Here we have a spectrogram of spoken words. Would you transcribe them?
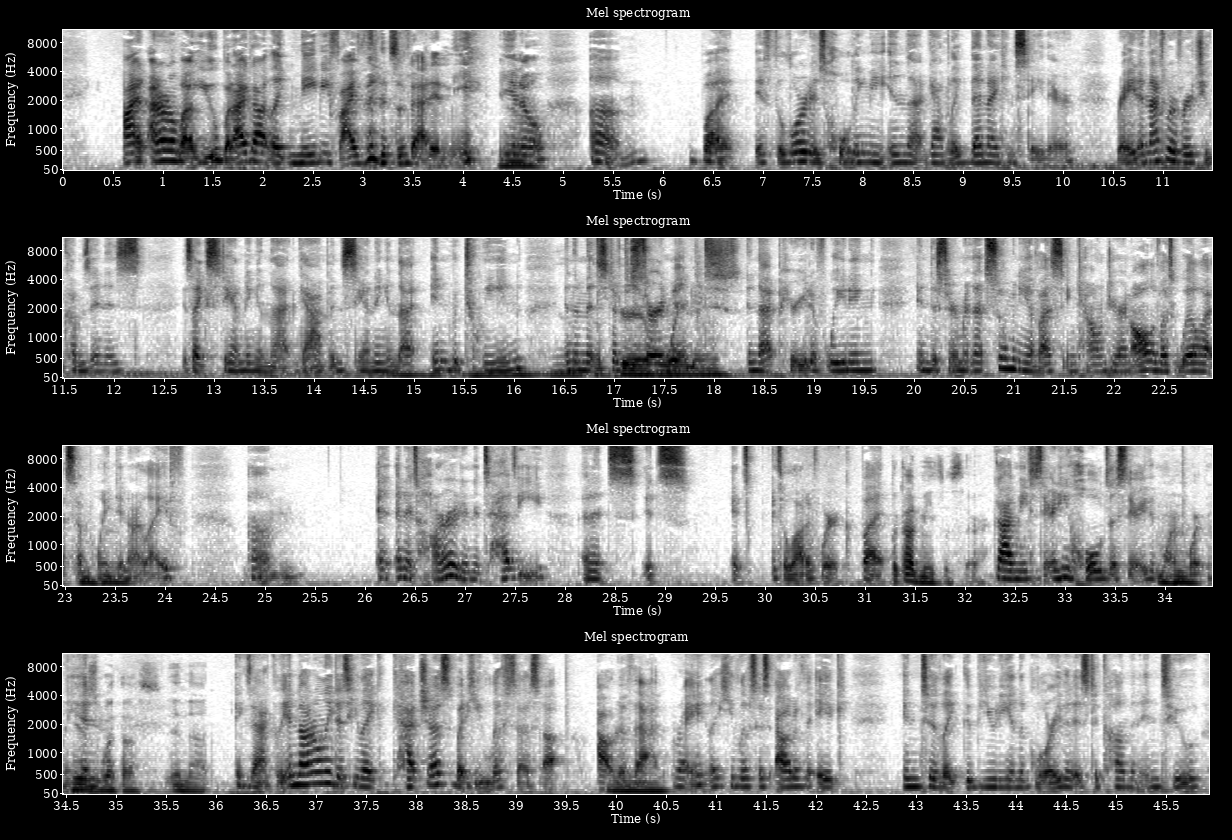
I, I don't know about you, but I got like maybe five minutes of that in me, you know? Um, but if the Lord is holding me in that gap, like then I can stay there, right? And that's where virtue comes in is is like standing in that gap and standing in that in between in the midst of period of discernment, in that period of waiting in discernment that so many of us encounter and all of us will at some point Mm-hmm. in our life. Um, and, and it's hard and it's heavy and it's it's it's it's a lot of work, but But God meets us there. God meets us there and He holds us there even more Mhm. importantly. He is with us in that. exactly. And not only does He like catch us, but He lifts us up out of that, Mm. right? Like He lifts us out of the ache into like the beauty and the glory that is to come and into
